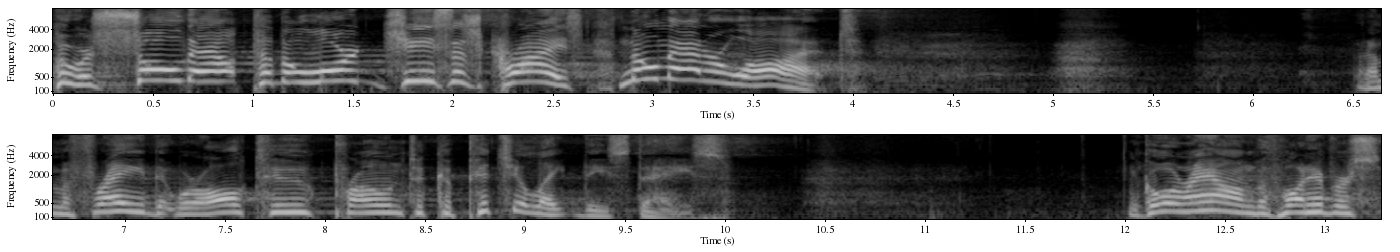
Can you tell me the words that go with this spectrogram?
who are sold out to the Lord Jesus Christ, no matter what. But I'm afraid that we're all too prone to capitulate these days. And go around with whatever's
